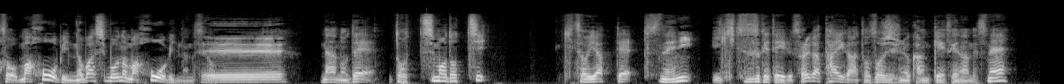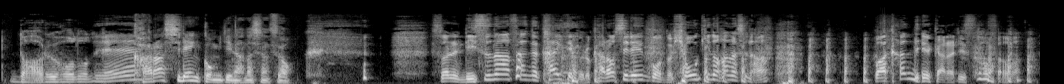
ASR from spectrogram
そう、魔法瓶、伸ばし棒の魔法瓶なんですよ。へえ。なので、どっちもどっち、競い合って常に生き続けている。それがタイガーと象印の関係性なんですね。なるほどね。からしれんこんみたいな話なんですよ。それ、リスナーさんが書いてくるカロシレンコンの表記の話な？わかんねえから、リスナーさんは。パ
